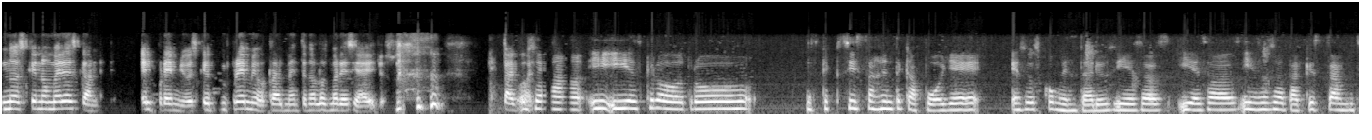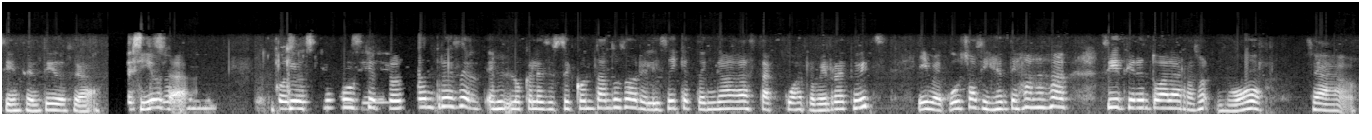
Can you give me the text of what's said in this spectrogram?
no es que no merezcan el premio, es que el premio realmente no los merece a ellos. o sea, y, y es que lo otro es que exista gente que apoye esos comentarios y esas y esas y esos ataques tan sin sentido, o sea, sí, o sea, que, que, tú encuentres el, lo que les estoy contando sobre Lisa y que tenga hasta 4000 retweets y me gusta así gente, jajaja, ja, ja, sí, tienen toda la razón. No, o sea,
